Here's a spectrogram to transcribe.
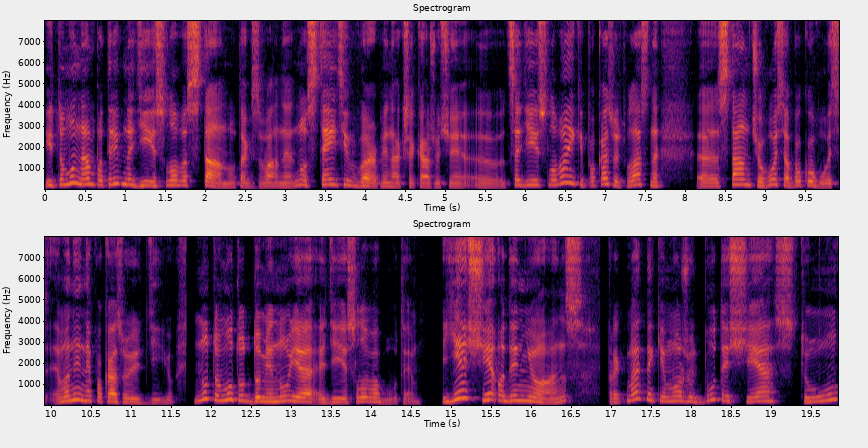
І тому нам потрібно дієслово стану, так зване. Ну, stative verb, інакше кажучи. Е, Це дієслова, які показують, власне, стан чогось або когось. Вони не показують дію. Ну, тому тут домінує дієслово бути. Є ще один нюанс. Прикметники можуть бути ще to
